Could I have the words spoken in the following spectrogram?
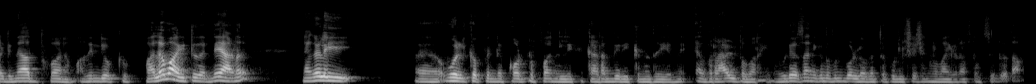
കഠിനാധ്വാനം അതിന്റെയൊക്കെ ഫലമായിട്ട് തന്നെയാണ് ഞങ്ങൾ ഈ വേൾഡ് കപ്പിന്റെ ക്വാർട്ടർ ഫൈനലിലേക്ക് കടന്നിരിക്കുന്നത് എന്ന് എവറാൾട്ടോ പറയുന്നു. വീഡിയോ അവസാനിക്കുന്ന. ഫുട്ബോൾ ലോകത്തെ കൂടുതൽ വിശേഷങ്ങളുമായി റഫറൻസ് എഴുതാം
